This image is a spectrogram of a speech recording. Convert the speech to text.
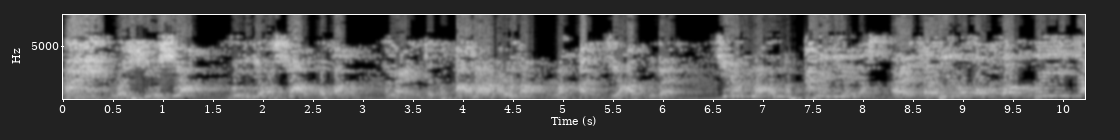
哎，我姓夏，名叫夏老三。哎，这个大家在哪儿啊？哎，家住在江南呢。可爷呀，哎，等以后我还回家，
